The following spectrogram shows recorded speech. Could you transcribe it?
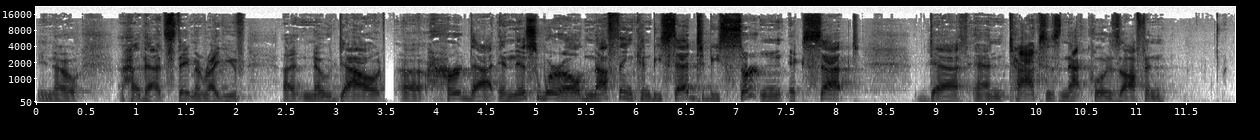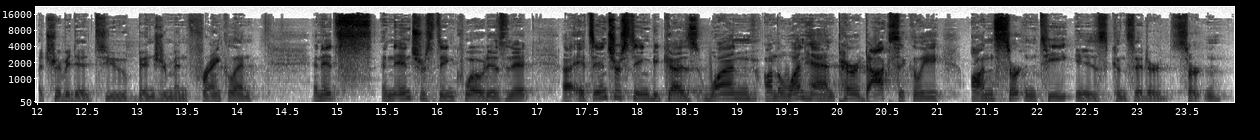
You know uh, that statement, right? You've uh, no doubt uh, heard that. In this world, nothing can be said to be certain except death and taxes. And that quote is often attributed to Benjamin Franklin. And it's an interesting quote, isn't it? Uh, it's interesting because, one, on the one hand, paradoxically, uncertainty is considered certain.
